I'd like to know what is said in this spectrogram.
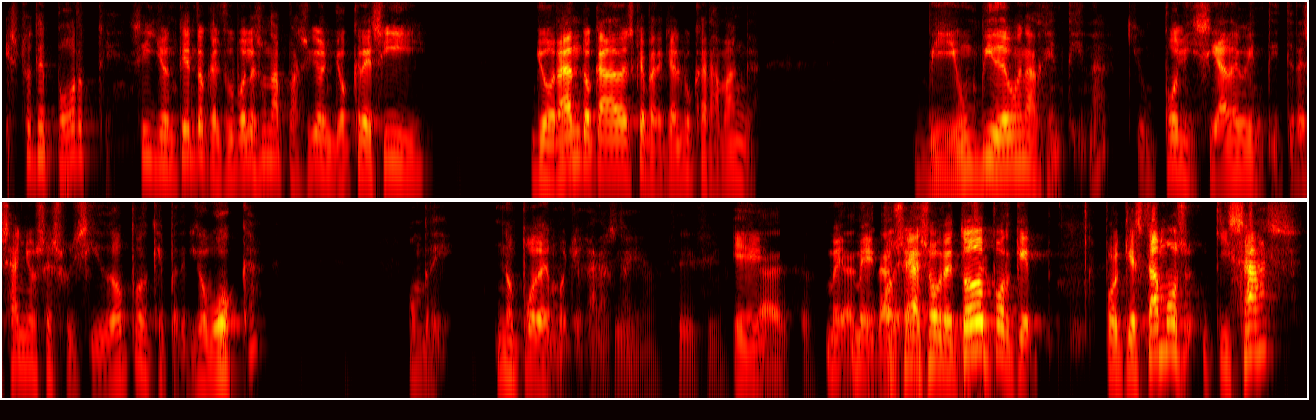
esto es deporte. Sí, yo entiendo que el fútbol es una pasión. Yo crecí llorando cada vez que perdía el Bucaramanga. Vi un video en Argentina que un policía de 23 años se suicidó porque perdió boca. Hombre, no podemos llegar hasta ahí. sí, sí. Eh, o sea, sobre todo porque, porque estamos quizás,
